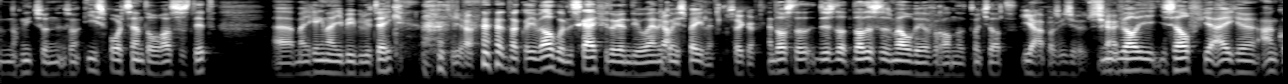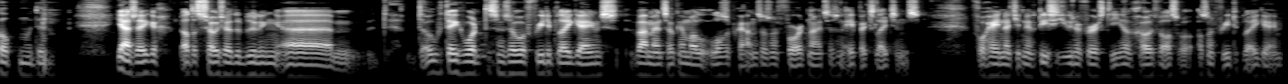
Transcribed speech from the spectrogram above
nog niet zo'n zo'n e-sport center was als dit, eh, maar je ging naar je bibliotheek, ja, dan kon je wel gewoon een schijfje erin duwen en dan Ja. kon je spelen. zeker. En dat is, de, dus dat, dat is dus wel weer veranderd, want je dat Ja, precies. Je nu wel je, jezelf je eigen aankopen moet doen. Ja, zeker. Dat is sowieso de bedoeling. Het- ook tegenwoordig er zijn zoveel free-to-play games waar mensen ook helemaal los op gaan. Zoals een Fortnite, zoals een Apex Legends. Voorheen had je nog DC Universe die heel groot was als een free-to-play game.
